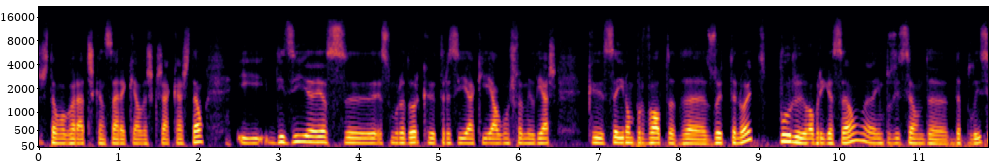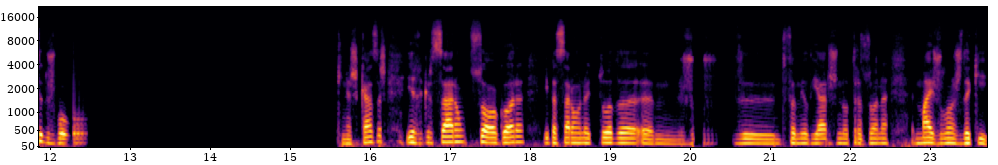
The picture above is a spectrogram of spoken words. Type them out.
estão agora a descansar, aquelas que já cá estão, e dizia esse, esse morador que trazia aqui alguns familiares que saíram por volta das 8 da noite, por obrigação, a imposição da, da polícia, dos aqui nas casas e regressaram só agora e passaram a noite toda um, de, de, familiares noutra zona mais longe daqui.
